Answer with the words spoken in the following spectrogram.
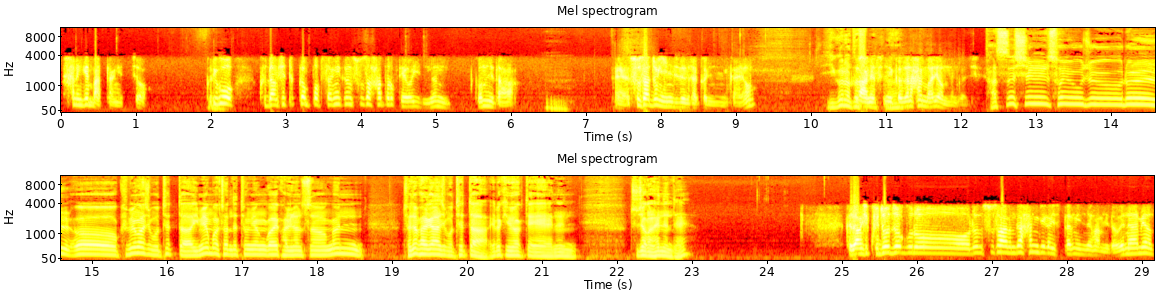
하는 게 마땅했죠. 그리고 그 당시 특검법상에 그건 수사하도록 되어 있는 겁니다. 예, 수사 중 인지된 사건이니까요. 이건 그거 안 어떻습니까? 했으니까 그건 할 말이 없는 거지. 다스 실 소유주를 어, 규명하지 못했다. 이명박 전 대통령과의 관련성은 전혀 발견하지 못했다. 이렇게 요약되는 주장을 했는데. 그 당시 구조적으로는 수사하는데 한계가 있었다는 걸 인정합니다. 왜냐하면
